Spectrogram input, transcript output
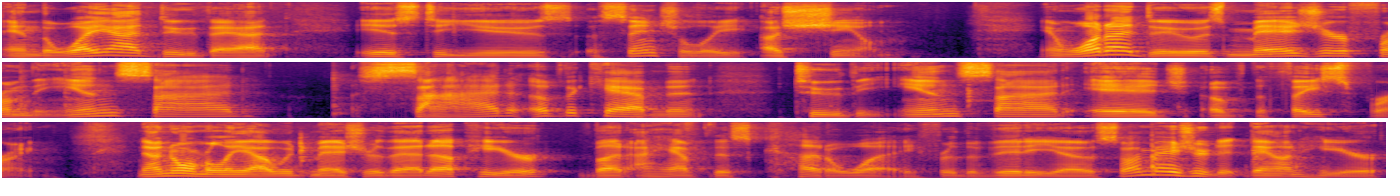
And the way I do that is to use essentially a shim. And what I do is measure from the inside side of the cabinet to the inside edge of the face frame. Now normally I would measure that up here, but I have this cut away for the video. So I measured it down here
